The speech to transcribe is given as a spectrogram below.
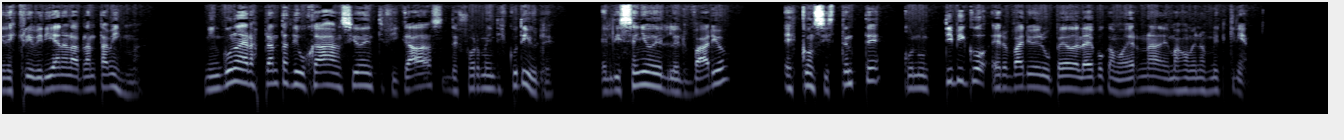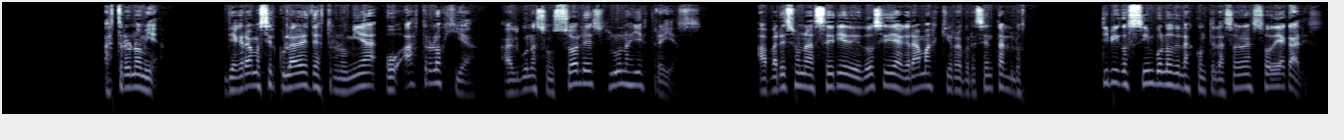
que describirían a la planta misma. Ninguna de las plantas dibujadas han sido identificadas de forma indiscutible. El diseño del herbario es consistente con un típico herbario europeo de la época moderna de más o menos 1500. Astronomía. Diagramas circulares de astronomía o astrología. Algunas son soles, lunas y estrellas. Aparece una serie de 12 diagramas que representan los típicos símbolos de las constelaciones zodiacales,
